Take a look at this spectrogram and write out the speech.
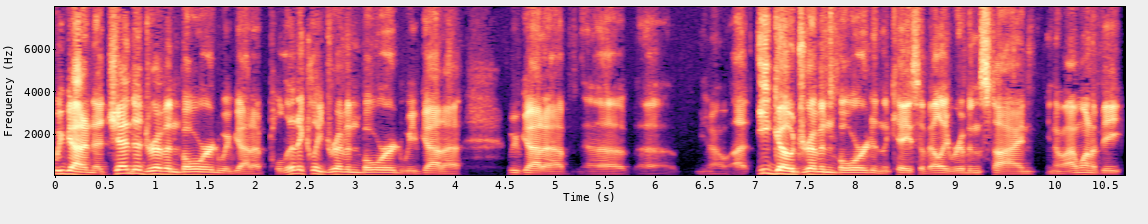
we've got an agenda driven board we've got a politically driven board we've got a we've got a, a, a you know an ego driven board in the case of Ellie Rubenstein. You know I want to be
